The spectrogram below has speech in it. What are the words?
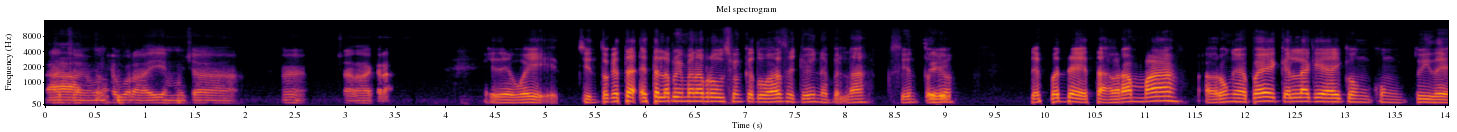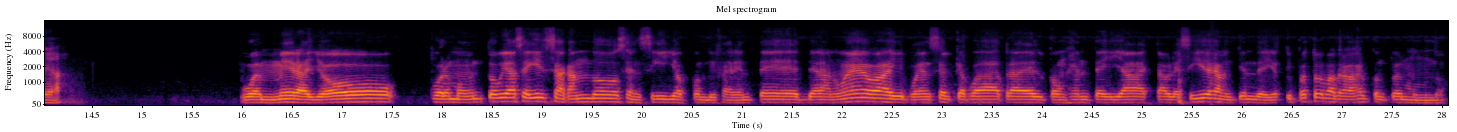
hay Exacto. mucho por ahí, hay mucha, eh, mucha lacra. Y de güey, siento que esta, esta es la primera producción que tú haces, Joines, ¿verdad? Siento Sí. yo. Después de esta, ¿habrá más? ¿Habrá un EP? ¿Qué es la que hay con, con tu idea? Pues mira, yo por el momento voy a seguir sacando sencillos con diferentes de la nueva y pueden ser que pueda traer con gente ya establecida, ¿me entiendes? Yo estoy puesto para trabajar con todo el mundo.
